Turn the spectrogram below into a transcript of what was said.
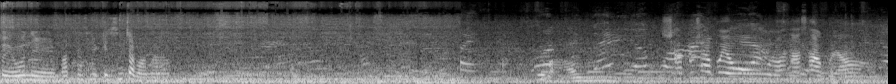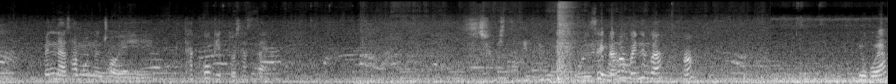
저희 오늘 마트 살 게 진짜 많아요. 샤브샤브용으로 하나 사고요. 맨날 사 먹는 저희 닭고기 또 샀어요. 뭔 생각하고 있는 거야? 어? 요거야?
